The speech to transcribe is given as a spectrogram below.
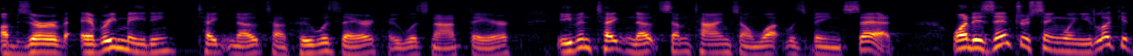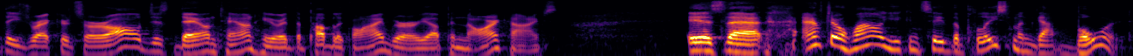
observe every meeting, take notes on who was there and who was not there, even take notes sometimes on what was being said. What is interesting when you look at these records are all just downtown here at the public library up in the archives is that after a while you can see the policemen got bored.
